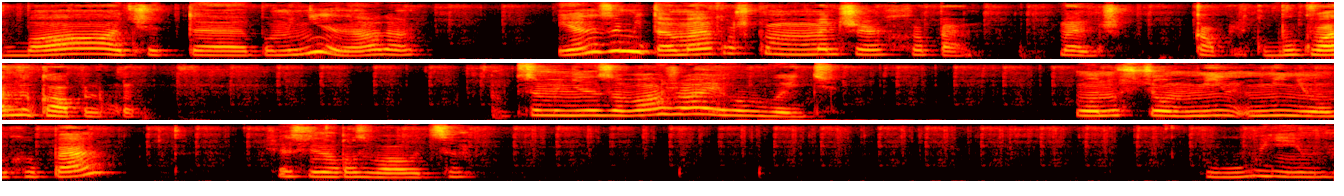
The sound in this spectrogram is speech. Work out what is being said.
Бачите, по мені не треба. Я не замітила, у мене трошки менше хп. Менше. Капельку, буквально капельку. Це мені не заважає його вбити. Воно все, мі мінімум хп. Зараз він розвалиться. Уй,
